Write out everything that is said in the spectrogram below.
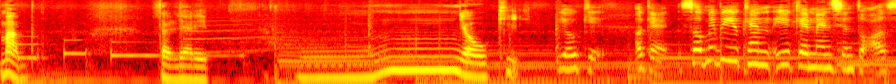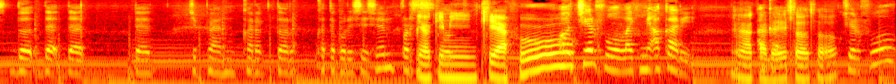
Mab. So really Yoki. Yoki. Okay, so maybe you can you can mention to us the that that that Japan character categorization for よきみん、careful. Oh, cheerful, like me, Akari. 中で、そうそう。Cheerful,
